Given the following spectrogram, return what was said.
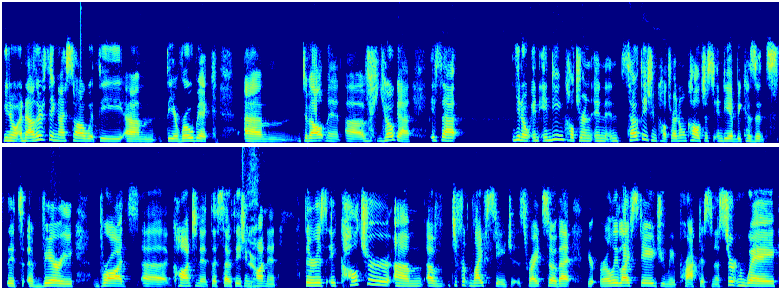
You know, another thing I saw with the um, the aerobic um, development of yoga is that you know in indian culture and in, in, south asian culture i don't call it just india because it's it's a very broad uh, continent the south asian yeah. continent there is a culture um, of different life stages, right? So that your early life stage, you may practice in a certain way.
